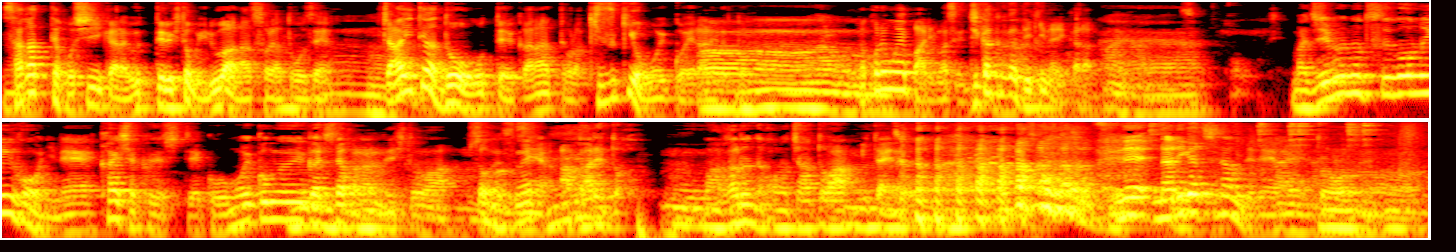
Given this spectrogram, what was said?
下がってほしいから売ってる人もいるわな、それは当然。じゃあ相手はどう思ってるかなって、ほら、気づきをもう一個得られると。これもやっぱありますよ。自覚ができないから。はいはいまあ自分の都合のいい方にね、解釈してこう思い込みがちだからね、人は。そうですね。上がれと。うん。まあ上がるんだ、このチャートは、みたいな。そう。なんですよね、なりがちなんでね、はい本当。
